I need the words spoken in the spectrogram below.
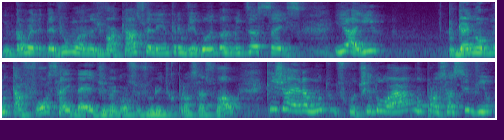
Então ele teve um ano de vacácio, ele entra em vigor em 2016. E aí ganhou muita força a ideia de negócio jurídico processual, que já era muito discutido lá no processo civil.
